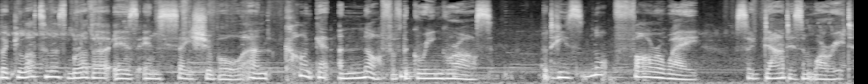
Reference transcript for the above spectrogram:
The gluttonous brother is insatiable and can't get enough of the green grass. But he's not far away, so Dad isn't worried.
